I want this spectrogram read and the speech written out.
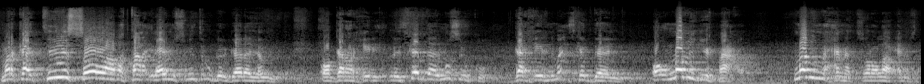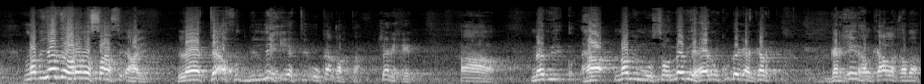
marka tii soo laabatana ilaahay muslimiinta u gargaaraya wy oo gararxiir layska daayo muslimku garxiirnimo iska daayo oo uu nabigii raaco nabi maxamed sala allahu alay waslm nabiyadii horeba saasay ahayen laa ta'khud bilixyati uu ka qabta sharxeed nabi nabi muuse oo nebi haaruun ku dhega gar garxiir halkaa la qabaa.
